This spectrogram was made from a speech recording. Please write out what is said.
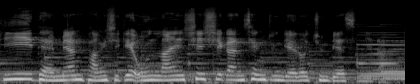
비대면 방식의 온라인 실시간 생중계로 준비했습니다.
